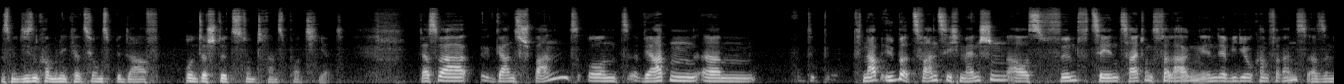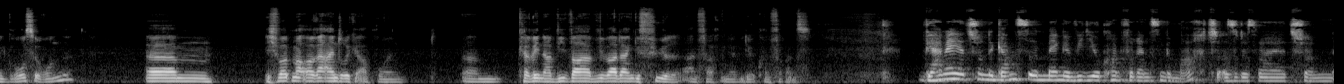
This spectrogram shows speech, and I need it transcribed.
dass man diesen Kommunikationsbedarf unterstützt und transportiert. Das war ganz spannend und wir hatten ähm, knapp über 20 Menschen aus 15 Zeitungsverlagen in der Videokonferenz, also eine große Runde. Ähm, ich wollte mal eure Eindrücke abholen. Karina, ähm, wie war, wie war dein Gefühl einfach in der Videokonferenz? Wir haben ja jetzt schon eine ganze Menge Videokonferenzen gemacht. Also das war jetzt schon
